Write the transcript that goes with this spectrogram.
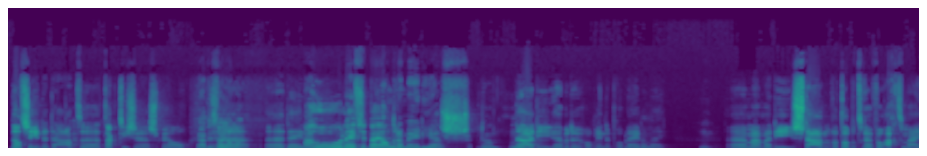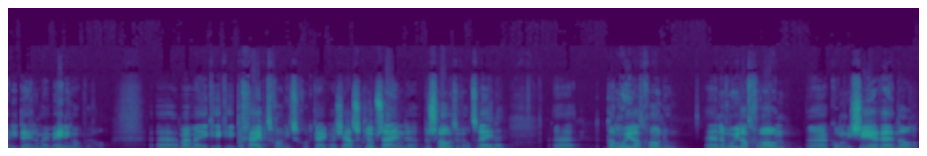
dat ze inderdaad eh tactische spel Ja, dit is wel jammer. eh, deden. Maar hoe leeft het bij andere media's dan? Nou, die hebben er wat minder problemen mee. Eh, maar, maar die staan wat dat betreft wel achter mij en die delen mijn mening ook wel. Eh, maar maar ik, ik, ik begrijp het gewoon niet zo goed. Kijk, als jij als club zijnde besloten wil trainen, eh, dan moet je dat gewoon doen. Hè, en dan moet je dat gewoon eh, communiceren en dan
